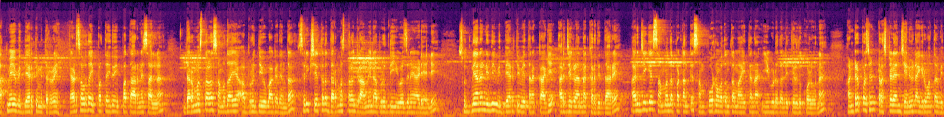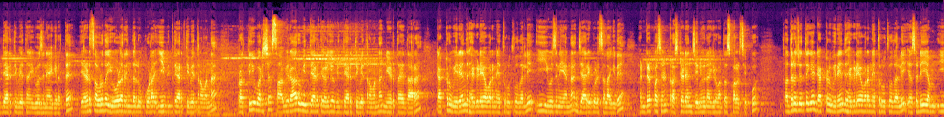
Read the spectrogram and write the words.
ಆತ್ಮೀಯ ವಿದ್ಯಾರ್ಥಿ ಮಿತ್ರರೇ, ಎರಡು ಸಾವಿರದ ಇಪ್ಪತ್ತೈದು ಇಪ್ಪತ್ತಾರನೇ ಸಾಲಿನ ಧರ್ಮಸ್ಥಳ ಸಮುದಾಯ ಅಭಿವೃದ್ಧಿ ವಿಭಾಗದಿಂದ ಶ್ರೀ ಕ್ಷೇತ್ರ ಧರ್ಮಸ್ಥಳ ಗ್ರಾಮೀಣ ಅಭಿವೃದ್ಧಿ ಯೋಜನೆ ಅಡಿಯಲ್ಲಿ ಸುಜ್ಞಾನ ನಿಧಿ ವಿದ್ಯಾರ್ಥಿ ವೇತನಕ್ಕಾಗಿ ಅರ್ಜಿಗಳನ್ನು ಕರೆದಿದ್ದಾರೆ. ಅರ್ಜಿಗೆ ಸಂಬಂಧಪಟ್ಟಂತೆ ಸಂಪೂರ್ಣವಾದಂಥ ಮಾಹಿತಿಯನ್ನು ಈ ವಿಡಿಯೋದಲ್ಲಿ ತಿಳಿದುಕೊಳ್ಳೋಣ. Hundred percent trusted and genuine ಆಗಿರುವಂಥ ವಿದ್ಯಾರ್ಥಿ ವೇತನ ಯೋಜನೆಯಾಗಿರುತ್ತೆ ಎರಡು ಸಾವಿರದ ಏಳರಿಂದಲೂ ಕೂಡ ಈ ವಿದ್ಯಾರ್ಥಿ ವೇತನವನ್ನು ಪ್ರತಿ ವರ್ಷ ಸಾವಿರಾರು ವಿದ್ಯಾರ್ಥಿಗಳಿಗೆ ವಿದ್ಯಾರ್ಥಿ ವೇತನವನ್ನು ನೀಡ್ತಾ ಇದ್ದಾರೆ. ಡಾಕ್ಟರ್ ವೀರೇಂದ್ರ ಹೆಗಡೆ ಅವರ ನೇತೃತ್ವದಲ್ಲಿ ಈ ಯೋಜನೆಯನ್ನು ಜಾರಿಗೊಳಿಸಲಾಗಿದೆ. Hundred percent trusted and genuine ಆಗಿರುವಂಥ ಸ್ಕಾಲರ್ಶಿಪ್ಪು ಅದರ ಜೊತೆಗೆ ಡಾಕ್ಟರ್ ವೀರೇಂದ್ರ ಹೆಗಡೆ ಅವರ ನೇತೃತ್ವದಲ್ಲಿ S D M E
